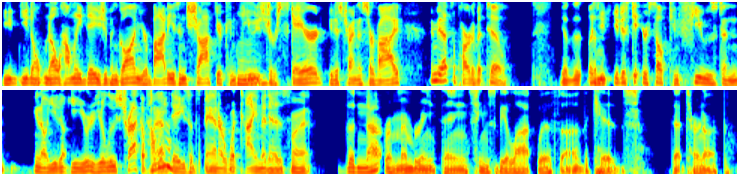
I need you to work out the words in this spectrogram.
You you don't know how many days you've been gone. Your body's in shock. You're confused. Mm. You're scared. You're just trying to survive. Maybe that's a part of it too. Yeah, the, Like the- you, you just get yourself confused and you know you don't you you lose track of how many days it's been or what time it is. Right. The not remembering thing seems to be a lot with uh, the kids that turn up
